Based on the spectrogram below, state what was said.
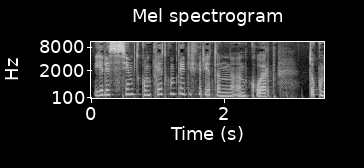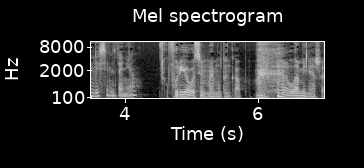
ele se simt complet, complet diferit în, în corp. Tu cum le simți, Daniel? Furia o simt mai mult în cap. la mine așa.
